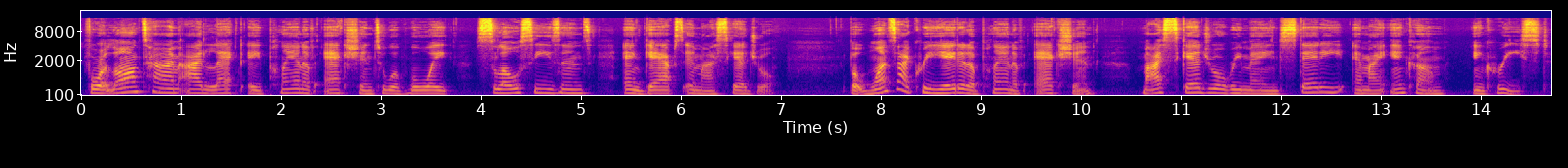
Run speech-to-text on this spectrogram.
For a long time, I lacked a plan of action to avoid slow seasons and gaps in my schedule. But once I created a plan of action, my schedule remained steady and my income increased.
